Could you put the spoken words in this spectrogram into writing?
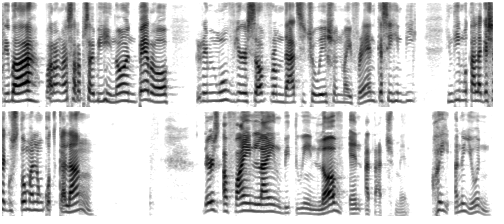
Diba? Parang ang sarap sabihin nun. Pero, remove yourself from that situation, my friend. Kasi hindi, hindi mo talaga siya gusto. Malungkot ka lang. There's a fine line between love and attachment. Hoy, ano yun?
